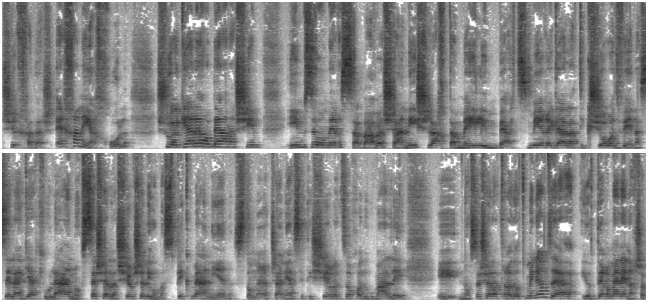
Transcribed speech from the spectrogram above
שיר חדש, איך אני יכול שהוא יגיע להרבה אנשים? אם זה אומר סבבה שאני אשלח את המיילים בעצמי רגע לתקשורת ואנסה להגיע, כי אולי הנושא של השיר שלי הוא מספיק מעניין, זאת אומרת שאני עשיתי שיר לצורך הדוגמה לנושא של הטרדות מיניות, זה יותר מעניין. עכשיו,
